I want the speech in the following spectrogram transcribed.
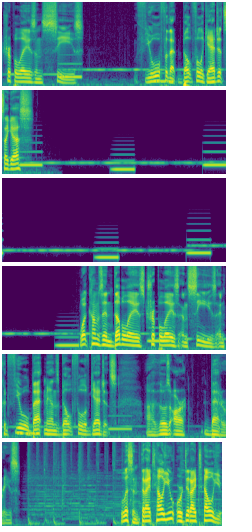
triple A's, and C's. Fuel for that belt full of gadgets, I guess? What comes in double A's, triple A's, and C's and could fuel Batman's belt full of gadgets? Uh, those are batteries. Listen, did I tell you or did I tell you?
